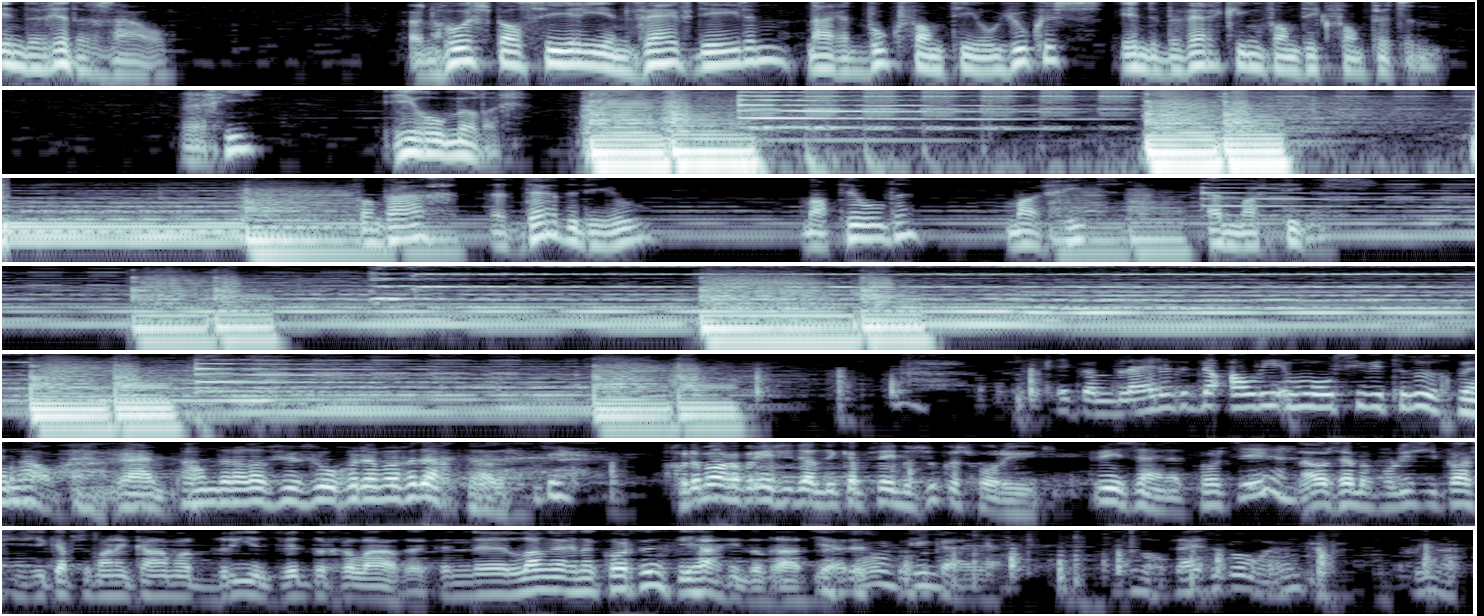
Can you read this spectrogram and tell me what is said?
in de Ridderzaal. Een hoorspelserie in vijf delen naar het boek van Theo Joekes in de bewerking van Dick van Putten. Regie Hero Muller. Vandaag het derde deel, Mathilde, Margriet en Martinus. Dat ik na al die emotie weer terug ben. Nou, ruim anderhalf uur vroeger dan we gedacht hadden. Goedemorgen, president. Ik heb twee bezoekers voor u. Wie zijn het, portier? Nou, ze hebben politiepasjes. Ik heb ze maar in kamer 23 gelaten. Een eh, lange en een korte? Ja, inderdaad, ja. Dus op elkaar, ja. Nog op tijd gekomen, hè? Prima.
